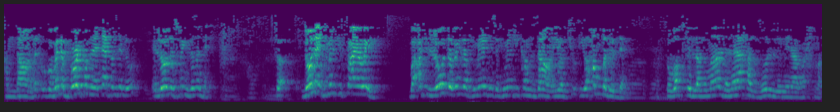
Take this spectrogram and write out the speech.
come down. When when a bird comes in the net, what does it do? It lowers its wings, doesn't it? So don't let humility fly away. But actually lower the wings of humility so humility comes down. You're, you're humble with them. So وَقْفِرْ لَهُمَا جَنَاحَ الظُّلِّ مِنَ الرَّحْمَةِ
